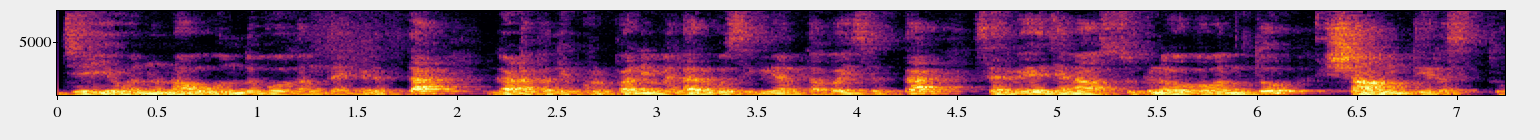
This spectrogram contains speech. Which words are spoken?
ಜಯವನ್ನು ನಾವು ಹೊಂದಬಹುದು ಅಂತ ಹೇಳುತ್ತಾ ಗಣಪತಿ ಕೃಪಾ ನಿಮ್ಮೆಲ್ಲರಿಗೂ ಸಿಗಲಿ ಅಂತ ಬಯಸುತ್ತಾ ಸರ್ವೇ ಜನ ಸುಖಿನೋ ಭವಂತು ಶಾಂತಿರಸ್ತು.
